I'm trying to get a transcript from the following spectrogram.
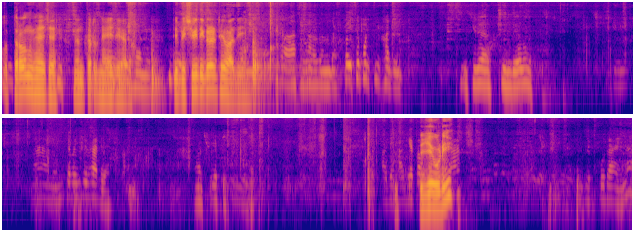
उतरवून घ्यायचे नंतर न्यायचे घरा ती पिशवी तिकडे ठेवा आधी. पैसे पडतील खाली. तुझी एवढी? पुढं आहे ना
